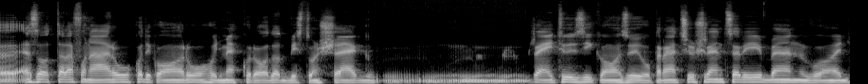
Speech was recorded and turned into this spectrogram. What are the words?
ez a telefon árulkodik arról, hogy mekkora adatbiztonság rejtőzik az ő operációs rendszerében, vagy,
